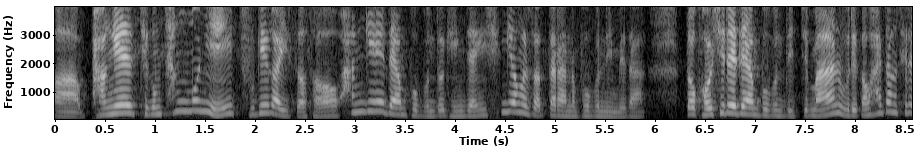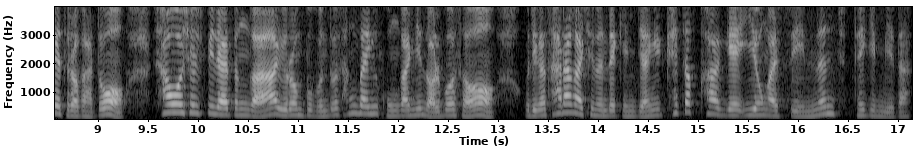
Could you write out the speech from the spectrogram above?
아, 방에 지금 창문이 두 개가 있어서 환기에 대한 부분도 굉장히 신경을 썼다라는 부분입니다. 또 거실에 대한 부분도 있지만 우리가 화장실에 들어가도 샤워숍이라든가 이런 부분도 상당히 공간이 넓어서 우리가 살아가시는데 굉장히 쾌적하게 이용할 수 있는 주택입니다.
